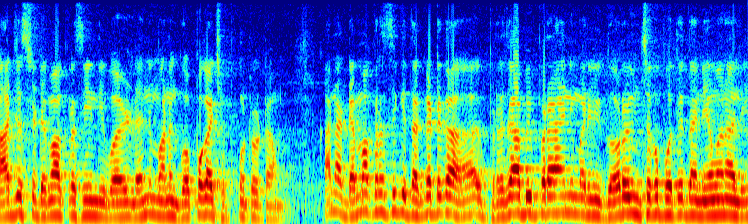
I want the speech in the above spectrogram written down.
largest democracy in the world అని మనం గొప్పగా చెప్పుకుంటుంటాం. కానీ ఆ డెమోక్రసీకి తగ్గట్టుగా ప్రజాభిప్రాయాన్ని మరి గౌరవించకపోతే దాన్ని ఏమనాలి?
